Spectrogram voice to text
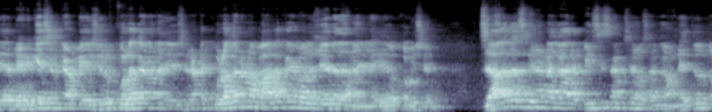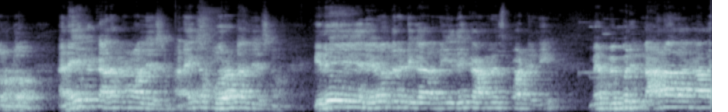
ఏదో డెడికేషన్ కమిటీ చేశారు కులగణన చేశారు. అంటే కులగణన వాళ్ళకై వాళ్ళు చేయలేదని ఇది ఒక విషయం. జాగ శ్రీరణ గారి బీసీ సంక్షేమ సంఘం నేతృత్వంలో అనేక కార్యక్రమాలు చేసినాం అనేక పోరాటాలు చేసినాం. ఇదే రేవంత్ రెడ్డి గారిని ఇదే కాంగ్రెస్ పార్టీని మేము విపరీత నానా రకాల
